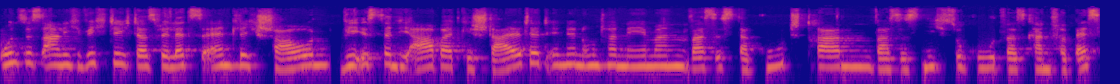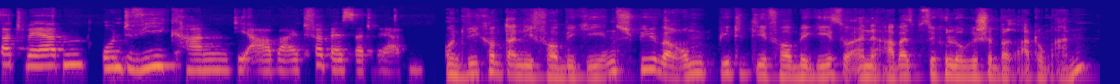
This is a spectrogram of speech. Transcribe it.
Uns ist eigentlich wichtig, dass wir letztendlich schauen, wie ist denn die Arbeit gestaltet in den Unternehmen, was ist da gut dran, was ist nicht so gut, was kann verbessert werden und wie kann die Arbeit verbessert werden. Und wie kommt dann die VBG ins Spiel? Warum bietet die VBG so eine arbeitspsychologische Beratung an?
